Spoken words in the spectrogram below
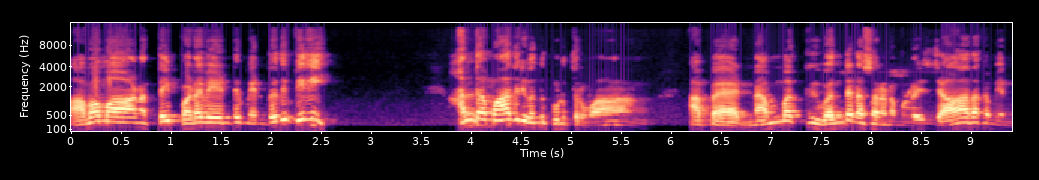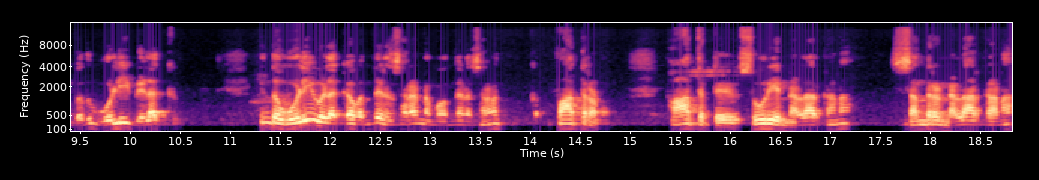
அவமானத்தை பட வேண்டும் என்பது விதி. அந்த மாதிரி வந்து கொடுத்துருவான். அப்ப நமக்கு வந்து என்ன சொல்ற நம்மளுடைய ஜாதகம் என்பது ஒளி விளக்கு. இந்த ஒளி விளக்கை வந்து என்ன சொல்ற நம்ம வந்து என்ன சொல்ற பார்த்துடணும் பார்த்துட்டு சூரியன் நல்லா இருக்கானா? சந்திரன் நல்லா இருக்கானா?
